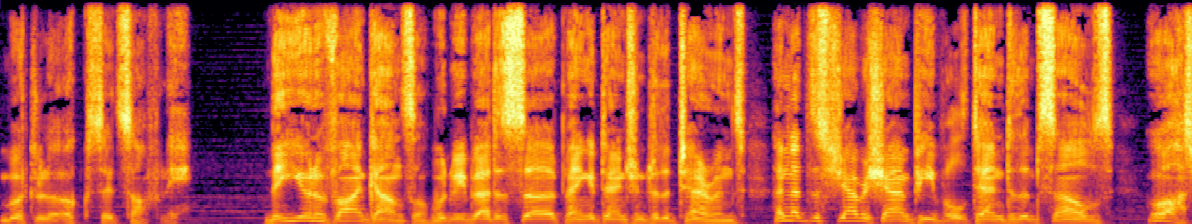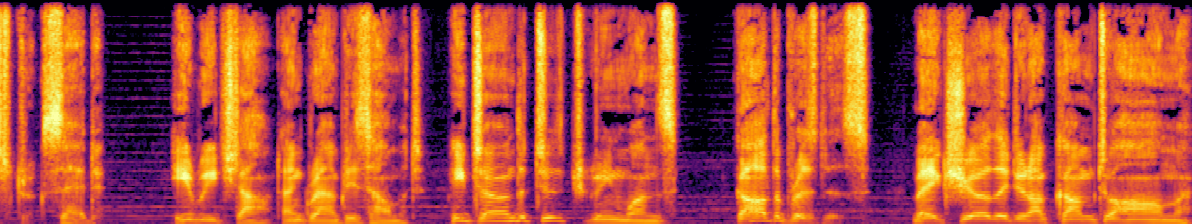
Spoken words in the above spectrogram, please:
Mu'talook said softly. The Unified Council would be better served paying attention to the Terrans and let the Shavashan people tend to themselves, Astruc said. He reached out and grabbed his helmet. He turned to the two green ones. Guard the prisoners. Make sure they do not come to harm.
